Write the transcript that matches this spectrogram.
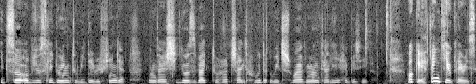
It's so obviously going to be everything, and uh, she goes back to her childhood, which was mentally abusive. Okay, thank you, Clarice.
